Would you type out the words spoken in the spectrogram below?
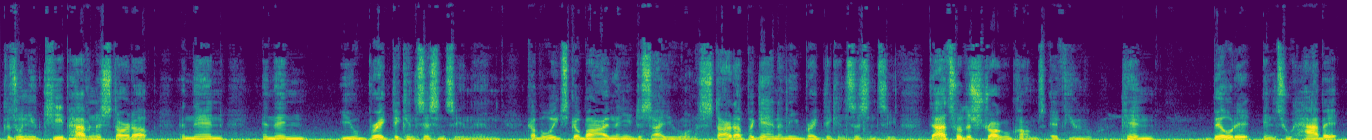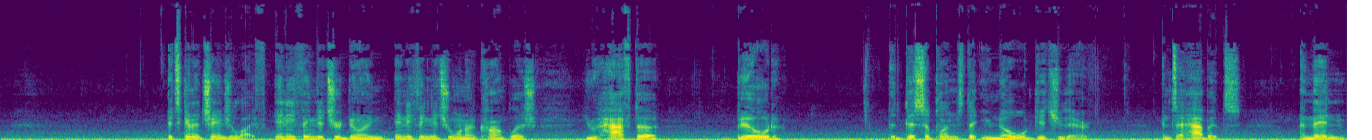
Because when you keep having to start up and then and then you break the consistency and then a couple weeks go by and then you decide you want to start up again and then you break the consistency. That's where the struggle comes. If you can build it into habit, it's going to change your life. Anything that you're doing, anything that you want to accomplish, you have to build the disciplines that you know will get you there into habits and then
